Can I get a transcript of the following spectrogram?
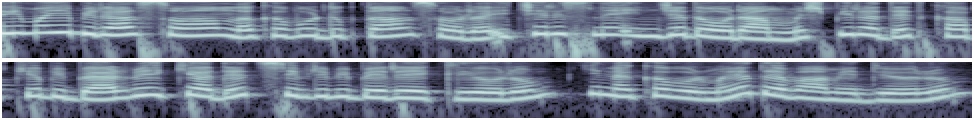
Kıymayı biraz soğanla kavurduktan sonra içerisine ince doğranmış 1 adet kapya biber ve 2 adet sivri biberi ekliyorum. Yine kavurmaya devam ediyorum.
